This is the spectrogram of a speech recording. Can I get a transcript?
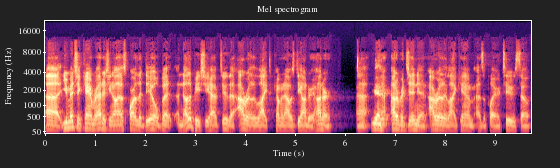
uh, you mentioned Cam Reddish, you know, that's part of the deal. But another piece you have too that I really liked coming out was DeAndre Hunter, uh, yeah, out of Virginia, and I really like him as a player too. So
